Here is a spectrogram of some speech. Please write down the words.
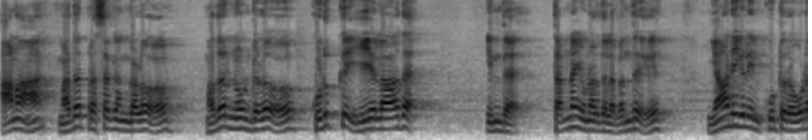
ஆனால் மத பிரசங்கங்களோ மத நூல்களோ கொடுக்க இயலாத இந்த தன்னை உணர்தலை வந்து ஞானிகளின் கூட்டுறவோட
